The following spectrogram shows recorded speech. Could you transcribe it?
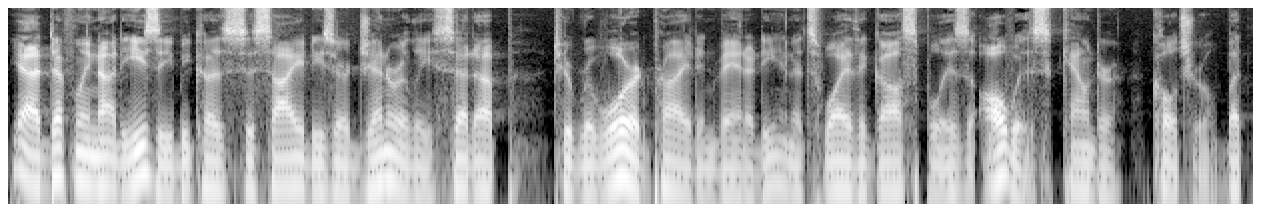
Yeah, definitely not easy because societies are generally set up to reward pride and vanity, and it's why the gospel is always counter cultural. But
